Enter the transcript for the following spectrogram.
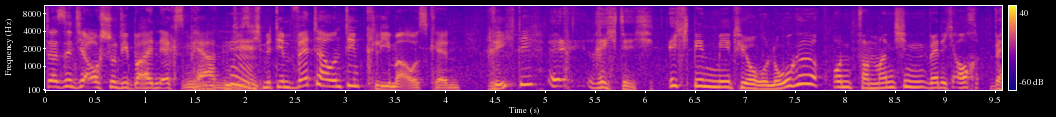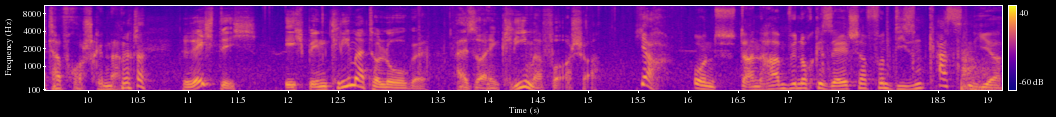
da sind ja auch schon die beiden Experten, die sich mit dem Wetter und dem Klima auskennen. Richtig? Äh, richtig. Ich bin Meteorologe und von manchen werde ich auch Wetterfrosch genannt. Richtig. Ich bin Klimatologe, also ein Klimaforscher. Ja, und dann haben wir noch Gesellschaft von diesem Kasten hier.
